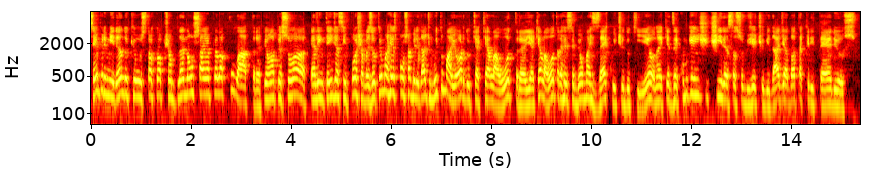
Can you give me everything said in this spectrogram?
Sempre mirando que o Stock Option Plan não saia pela culatra. Porque uma pessoa, ela entende assim, poxa, mas eu tenho uma responsabilidade muito maior do que aquela outra, e aquela outra recebeu mais equity do que eu, né? Quer dizer, como que a gente tira essa subjetividade e adota critérios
